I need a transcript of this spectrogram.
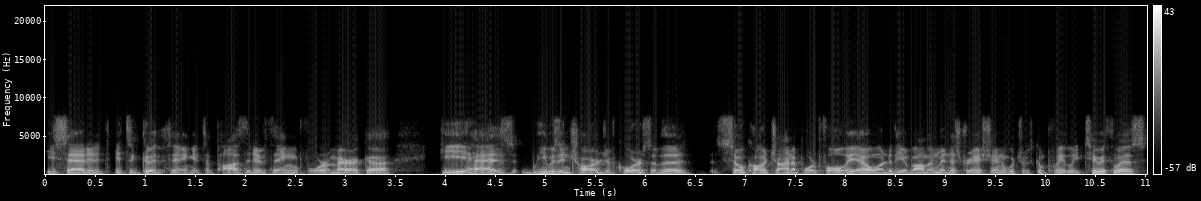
he said it, it's a good thing, it's a positive thing for America. He has he was in charge, of course, of the so-called China portfolio under the Obama administration, which was completely toothless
